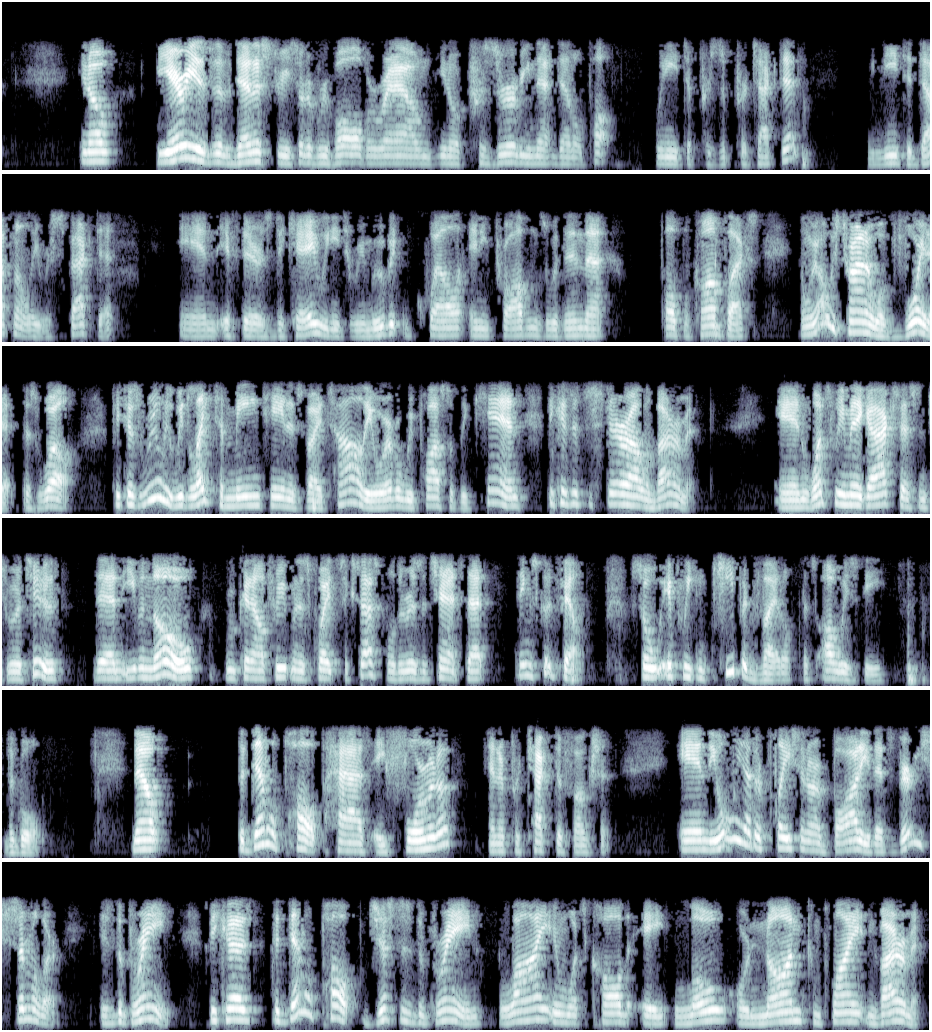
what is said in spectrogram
You know, the areas of dentistry sort of revolve around, you know, preserving that dental pulp. We need to protect it. We need to definitely respect it. And if there's decay, we need to remove it and quell any problems within that pulpal complex. And we're always trying to avoid it as well because really we'd like to maintain its vitality wherever we possibly can because it's a sterile environment. And once we make access into a tooth, then even though root canal treatment is quite successful, there is a chance that things could fail. So if we can keep it vital, that's always the, the goal. Now, the dental pulp has a formative and a protective function. And the only other place in our body that's very similar is the brain because the dental pulp, just as the brain, lie in what's called a low or non-compliant environment.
